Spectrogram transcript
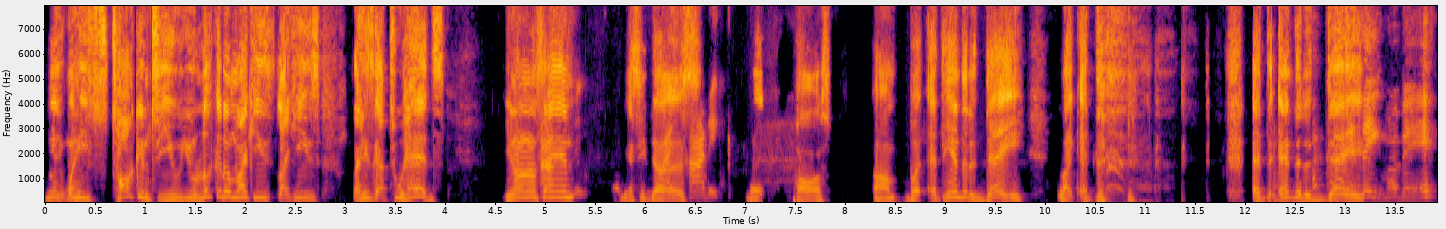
when, when he's talking to you, you look at him like he's like he's like he's got two heads. You know what I'm saying? I guess he does. But pause. Um, but at the end of the day, like at the at the end of the day, Late, my bad.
